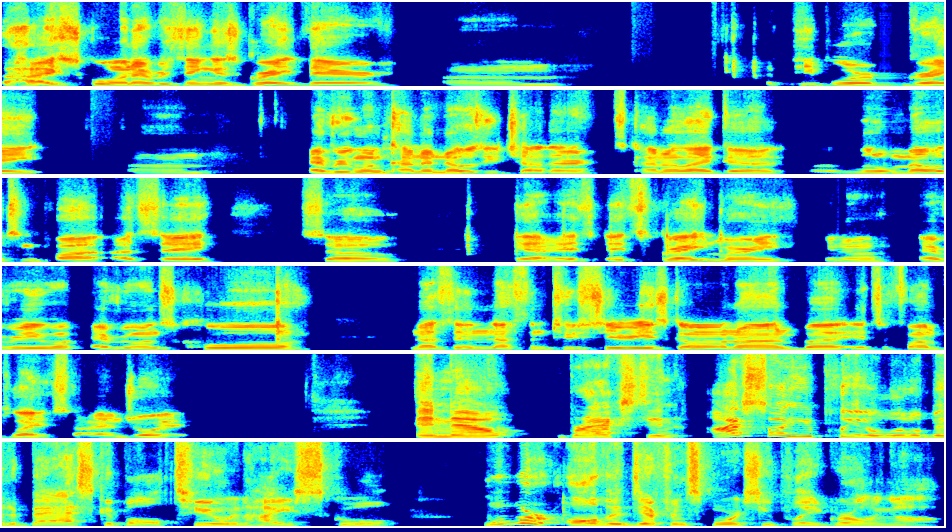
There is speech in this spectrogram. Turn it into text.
the high school and everything is great there. Um, the people are great. Um, everyone kind of knows each other. It's kind of like a, a little melting pot, I'd say. So yeah, it's it's great Murray. You know, everyone everyone's cool. Nothing nothing too serious going on, but it's a fun place. I enjoy it. And now, Braxton, I saw you played a little bit of basketball too in high school. What were all the different sports you played growing up?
